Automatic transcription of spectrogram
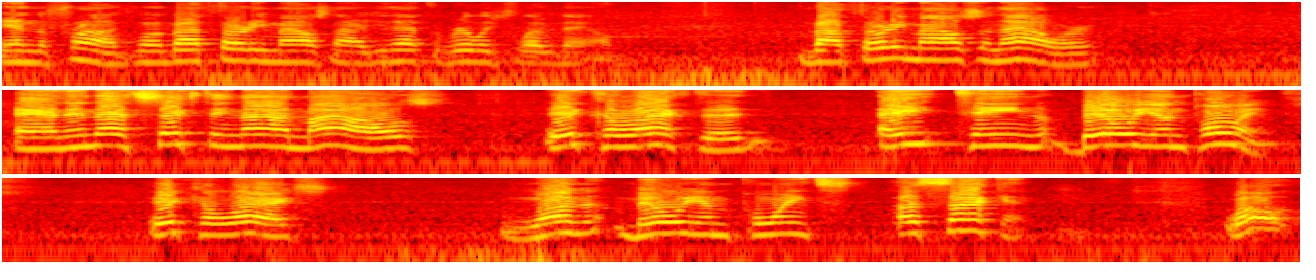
in the front, going about 30 miles an hour. You'd have to really slow down. About 30 miles an hour. And in that 69 miles, it collected 18 billion points. It collects 1 million points a second. Well,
